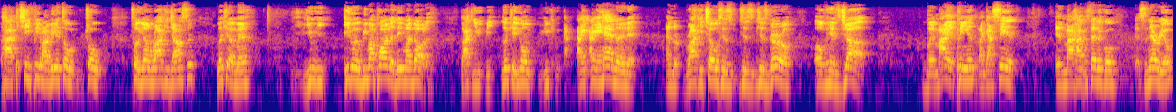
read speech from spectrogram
High Chief Peter Maivia told told told young Rocky Johnson, look here, man, you you, gonna be my partner, date my daughter. Like you, look here, you gonna you I, I ain't had none of that. And Rocky chose his his his girl over his job. But in my opinion, like I said, in my hypothetical scenario,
